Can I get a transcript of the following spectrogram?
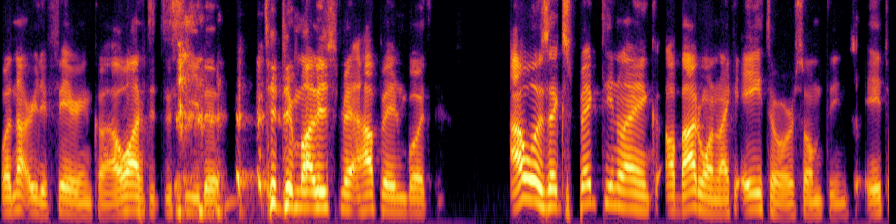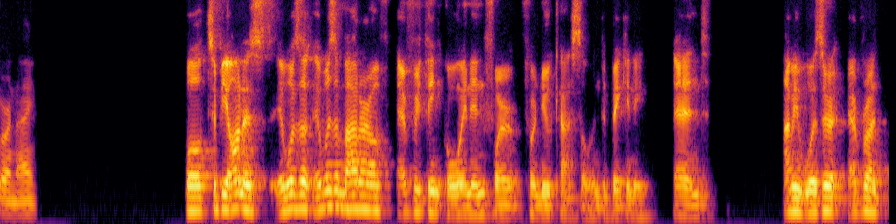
well, not really fearing, because I wanted to see the, the demolishment happen, but I was expecting like a bad one, like eight or something, eight or nine. Well, to be honest, it was a it was a matter of everything going in for for Newcastle in the beginning, and I mean, was there ever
